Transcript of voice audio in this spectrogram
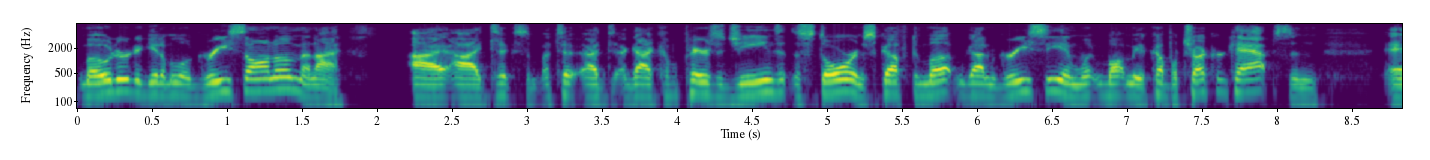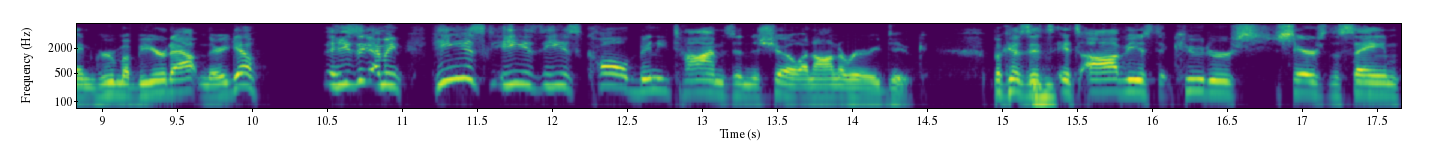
motor to get a little grease on them, and I I, I took some I, took, I got a couple pairs of jeans at the store and scuffed them up and got them greasy and went and bought me a couple trucker caps and and grew my beard out and there you go. He's I mean he is he is he is called many times in the show an honorary duke because it's mm-hmm. it's obvious that Cooter shares the same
